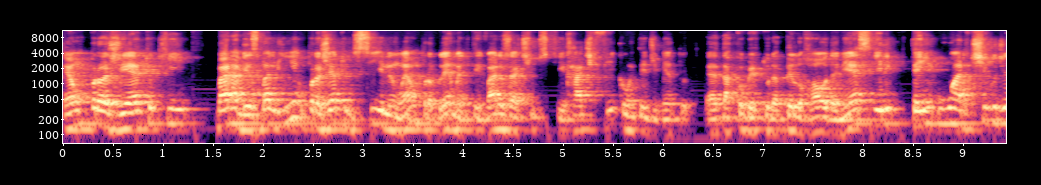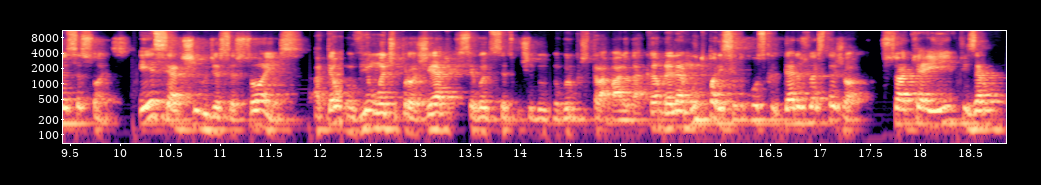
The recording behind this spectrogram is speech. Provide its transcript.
é um projeto que vai na mesma linha. O projeto em si não é um problema, ele tem vários artigos que ratificam o entendimento é, da cobertura pelo rol da ANS e ele tem um artigo de exceções. Esse artigo de exceções, até eu vi um anteprojeto que chegou a ser discutido no grupo de trabalho da Câmara, ele era muito parecido com os critérios do STJ. Só que aí fizeram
